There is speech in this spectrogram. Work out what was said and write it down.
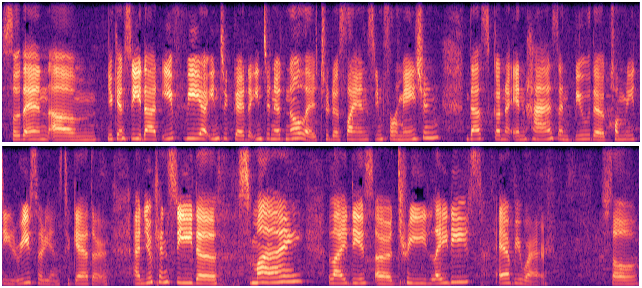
So then um, you can see that if we integrate the internet knowledge to the science information, that's gonna enhance and build the community resilience together. And you can see the smile like these uh, three ladies everywhere. So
